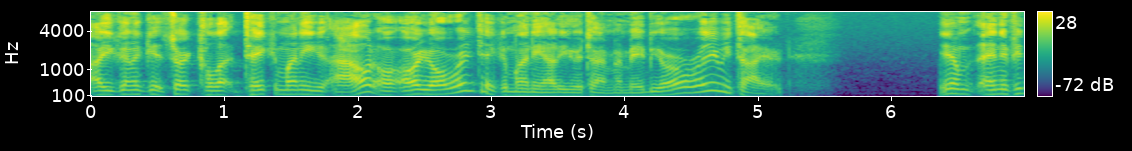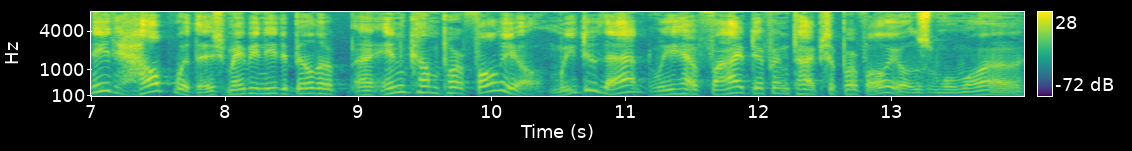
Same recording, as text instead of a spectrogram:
are you going to get start collect, taking money out, or are you already taking money out of your retirement? Maybe you're already retired. You know, and if you need help with this, maybe you need to build an income portfolio. We do that. We have five different types of portfolios. One,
